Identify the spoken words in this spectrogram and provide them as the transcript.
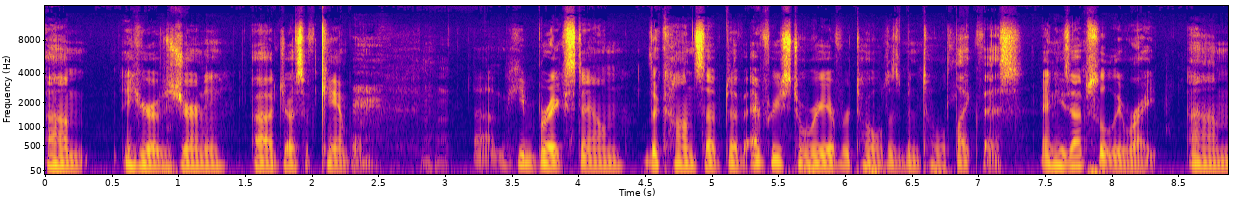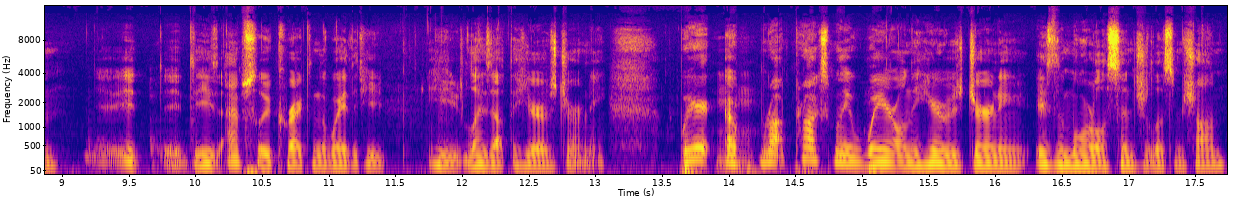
um, A Hero's Journey, uh, Joseph Campbell, um, he breaks down the concept of every story ever told has been told like this, and he's absolutely right. Um, it, it he's absolutely correct in the way that he he lays out the hero's journey. Where appro- approximately where on the hero's journey is the moral essentialism, Sean?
